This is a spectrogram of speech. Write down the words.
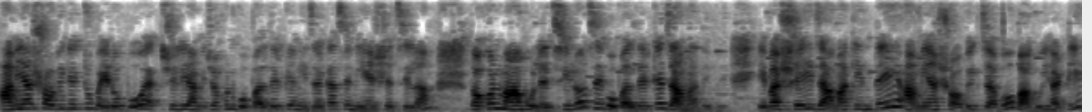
আমি আর সবিক একটু বেরোবো। অ্যাকচুয়ালি আমি যখন গোপালদেরকে নিজের কাছে নিয়ে এসেছিলাম, তখন মা বলেছিল যে গোপালদেরকে জামা দেবে। এবার সেই জামা কিনতেই আমি আর সবিক যাব বাগুইহাটি।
